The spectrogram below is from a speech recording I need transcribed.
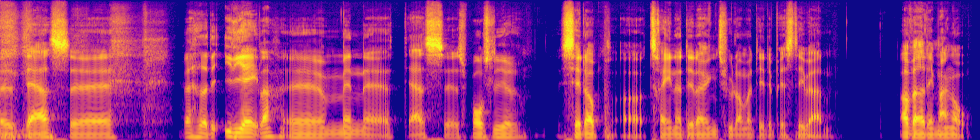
øh, deres, øh, hvad hedder det, idealer, øh, men øh, deres øh, sportslige setup og træner, det er der ingen tvivl om, at det er det bedste i verden. Og har været det i mange år.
